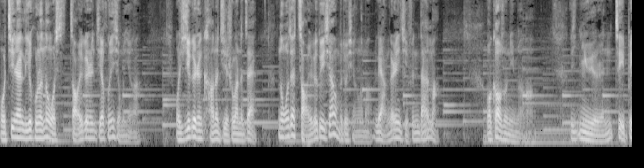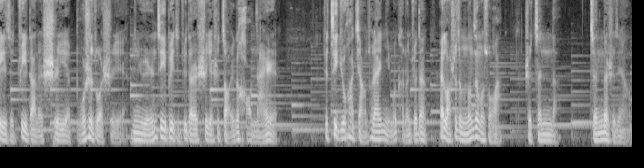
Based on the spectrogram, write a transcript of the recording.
我既然离婚了，那我找一个人结婚行不行啊？我一个人扛着几十万的债，那我再找一个对象不就行了吗？两个人一起分担嘛。我告诉你们啊，女人这辈子最大的事业不是做事业，女人这辈子最大的事业是找一个好男人。就这句话讲出来，你们可能觉得，哎，老师怎么能这么说话？是真的，真的是这样的。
